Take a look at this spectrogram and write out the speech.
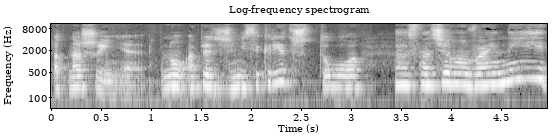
отношения? Ну, опять же, не секрет, что с началом войны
